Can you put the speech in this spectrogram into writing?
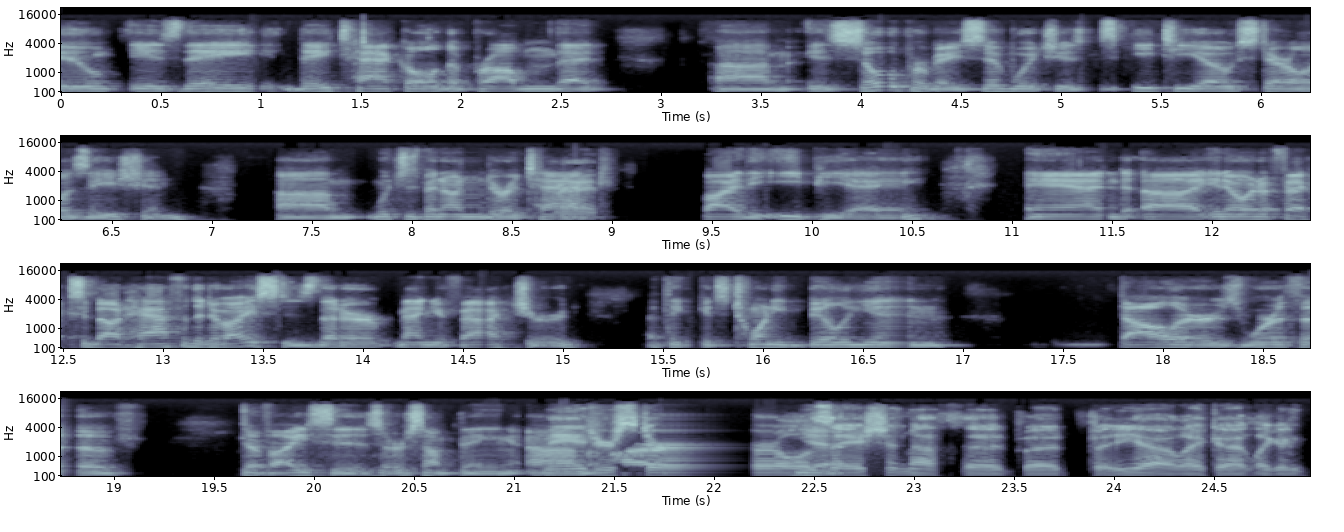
do is they they tackle the problem that um, is so pervasive, which is ETO sterilization, um, which has been under attack Right. by the EPA, and uh, you know it affects about half of the devices that are manufactured. I think it's twenty billion dollars worth of devices or something. um, Major are- sterilization method, but but yeah, like a like an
